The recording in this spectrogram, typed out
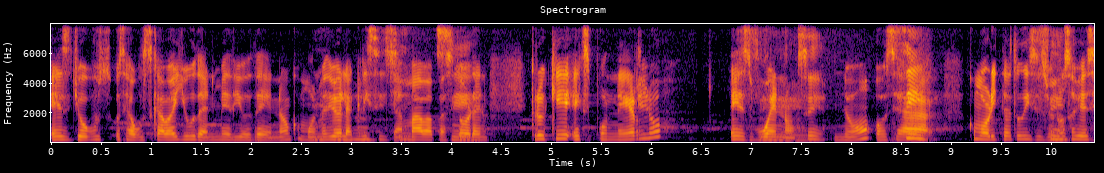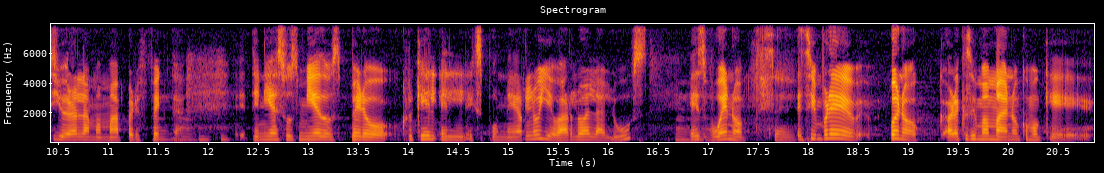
es yo, o sea, buscaba ayuda en medio de, ¿no? Como en medio de la crisis sí, llamaba pastora. sí. Creo que exponerlo es bueno, Sí. ¿no? O sea, Sí. como ahorita tú dices, yo Sí. no sabía si yo era la mamá perfecta, Eh, tenía esos miedos, pero creo que el, el exponerlo, llevarlo a la luz, es bueno. Sí. Eh, Siempre, bueno, ahora que soy mamá, ¿no? Como que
